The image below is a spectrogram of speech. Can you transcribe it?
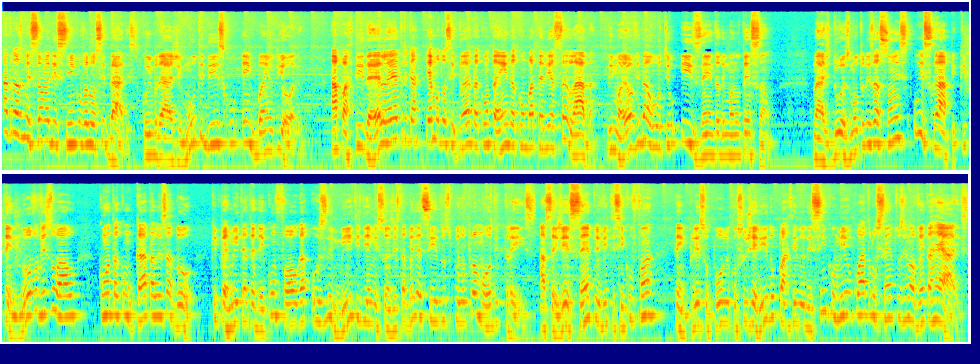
A transmissão é de 5 velocidades, com embreagem multidisco em banho de óleo. A partida é elétrica e a motocicleta conta ainda com bateria selada, de maior vida útil e isenta de manutenção. Nas duas motorizações, o escape, que tem novo visual, conta com catalisador, que permite atender com folga os limites de emissões estabelecidos pelo Promote 3. A CG 125 Fan tem preço público sugerido partindo de R$ 5.490.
